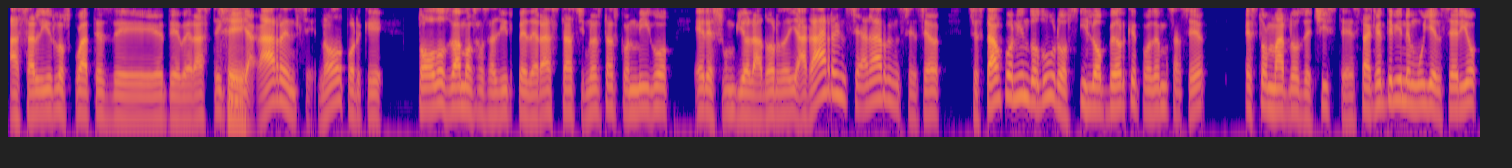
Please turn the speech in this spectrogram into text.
a salir los cuates de, de Verástegui y agárrense, ¿no? Porque todos vamos a salir pederastas. Si no estás conmigo, eres un violador de. Agárrense, agárrense. Se, se están poniendo duros y lo peor que podemos hacer es tomarlos de chiste. Esta gente viene muy en serio,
